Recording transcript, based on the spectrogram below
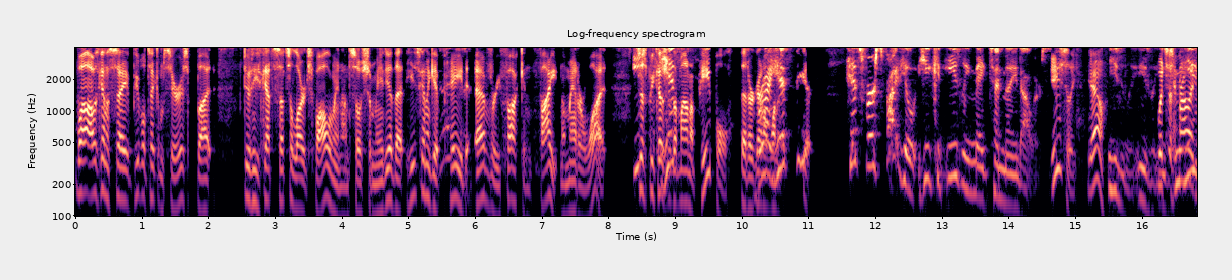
Well, I was going to say people take him serious, but dude, he's got such a large following on social media that he's going to get paid Yeah. every fucking fight, no matter what, He- just because of the amount of people that are going Right, to his- see it his first fight, he'll he could easily make ten million dollars. easily. Yeah. Easily, easily. Which is I mean, probably he's-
